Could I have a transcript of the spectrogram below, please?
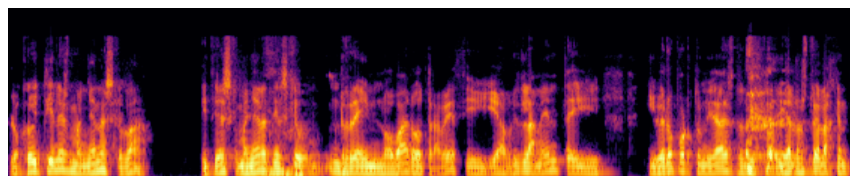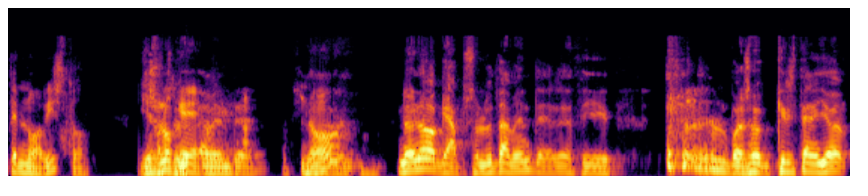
lo que hoy tienes mañana se va. Y tienes que, mañana tienes que reinnovar otra vez y, abrir la mente y, ver oportunidades donde todavía el resto de la gente no ha visto. Y es lo que. ¿No? No, no, que absolutamente. Es decir, por eso Cristian y yo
